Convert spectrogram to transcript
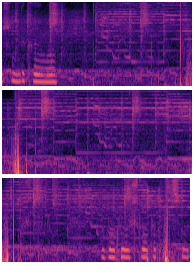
Bunu Şimdi kayamam. Burada arkadaşlar patates var.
